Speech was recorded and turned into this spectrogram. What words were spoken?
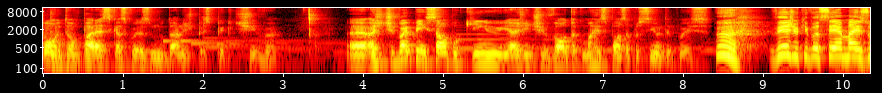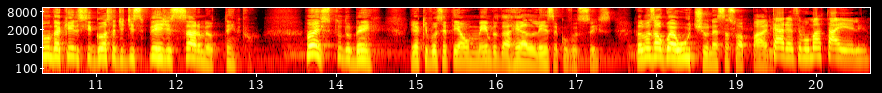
Bom, então parece que as coisas mudaram de perspectiva. É, a gente vai pensar um pouquinho e a gente volta com uma resposta pro senhor depois. Ah, vejo que você é mais um daqueles que gosta de desperdiçar o meu tempo. Mas tudo bem, já que você tem um membro da realeza com vocês. Pelo menos algo é útil nessa sua party. Caras, eu vou matar ele.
